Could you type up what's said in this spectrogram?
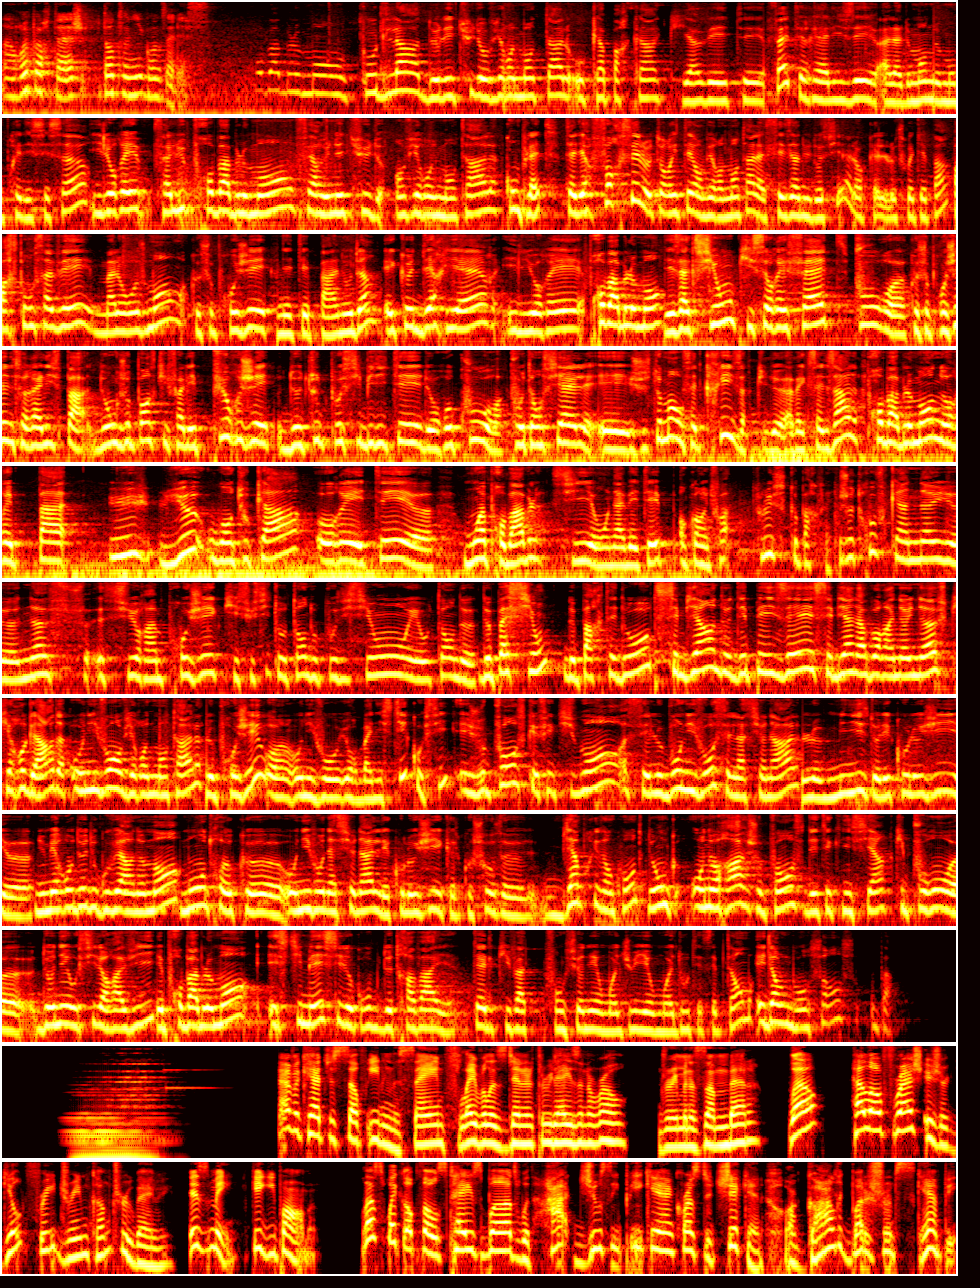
Un reportage d'Anthony Gonzalez. Probablement qu'au-delà de l'étude environnementale au cas par cas qui avait été faite et réalisée à la demande de mon prédécesseur, il aurait fallu probablement faire une étude environnementale complète, c'est-à-dire forcer l'autorité environnementale à saisir du dossier alors qu'elle ne le souhaitait pas, parce qu'on savait malheureusement que ce projet n'était pas anodin et que derrière, il y aurait probablement des actions qui seraient faites pour euh, que ce projet ne se réalise pas. Donc je pense qu'il fallait purger de toute possibilité de recours potentiels et justement cette crise avec Celsad probablement n'aurait pas eu lieu ou en tout cas aurait été euh, moins probable si on avait été encore une fois plus que parfait. Je trouve qu'un œil euh, neuf sur un projet qui suscite autant d'opposition et autant de, passion de part et d'autre, c'est bien de dépayser, c'est bien d'avoir un œil neuf qui regarde au niveau environnemental le projet, au, niveau urbanistique aussi. Et je pense qu'effectivement, c'est le bon niveau, c'est le national. Le ministre de l'écologie euh, numéro 2 du gouvernement montre que au niveau national, l'écologie est quelque chose euh, bien pris en compte. Donc on aura, je pense, des techniciens qui pourront euh, donner aussi leur avis et probablement estimer si le groupe de travail tel qu'il va fonctionner au mois de juillet, au mois d'août et septembre est dans le bon sens ou pas. Ever catch yourself eating the same flavorless dinner three days in a row? Dreaming of something better? Well, HelloFresh is your guilt-free dream come true, baby. It's me, Kiki Palmer. Let's wake up those taste buds with hot, juicy pecan-crusted chicken or garlic butter shrimp scampi.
